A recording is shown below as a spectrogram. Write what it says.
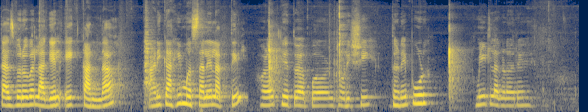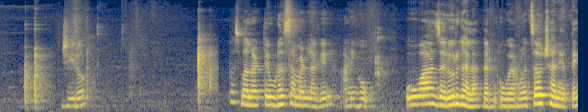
त्याचबरोबर लागेल एक कांदा. आणि काही मसाले लागतील. हळद घेतोय आपण थोडीशी धणेपूड मीठ लागणार आहे जिरं. बस मला वाटतं एवढंच सामान लागेल आणि हो ओवा जरूर घाला कारण ओव्यामुळं चव छान येते.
